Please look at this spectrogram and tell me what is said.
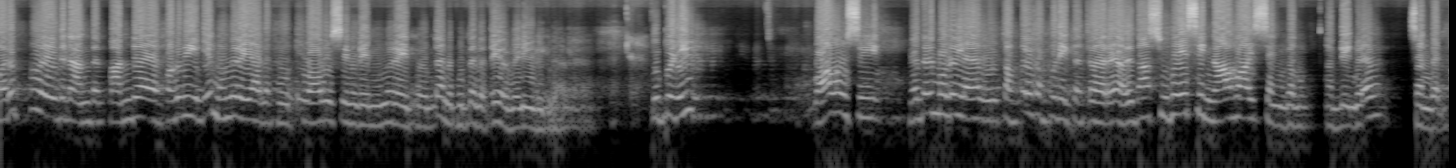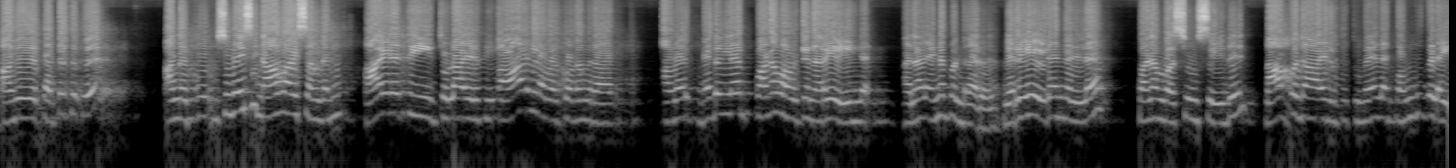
மறுப்பு எழுதின அந்த அந்த பகுதியிலே முன்னுரையாக போட்டு வாவுசியினுடைய முன்னுரையை போட்டு அந்த புத்தகத்தை அவர் வெளியிடுகிறார். இப்படி வாவுசி முதல் முதல்ல ஒரு கப்பல் கம்பெனி கட்டுறாரு. அதுதான் சுதேசி நாவாய் சங்கம் அப்படிங்கிற சங்கம். அது கட்டத்துக்கு அந்த சுதேசி நாவாய் சங்கம் ஆயிரத்தி தொள்ளாயிரத்தி ஆறுல அவர் தொடங்குறார். அவர் முதல்ல பணம் அவர்கிட்ட நிறைய இல்லை. அதனால என்ன பண்றாரு? நிறைய இடங்கள்ல பணம் வசூல் செய்து நாற்பதாயிரத்துக்கு மேல பங்குகளை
